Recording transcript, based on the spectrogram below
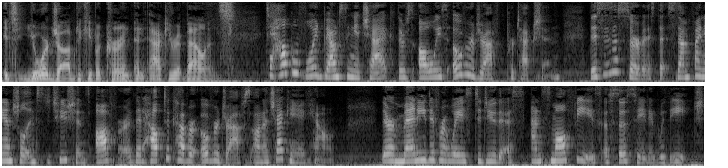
It's your job to keep a current and accurate balance. To help avoid bouncing a check, there's always overdraft protection. This is a service that some financial institutions offer that help to cover overdrafts on a checking account. There are many different ways to do this and small fees associated with each.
